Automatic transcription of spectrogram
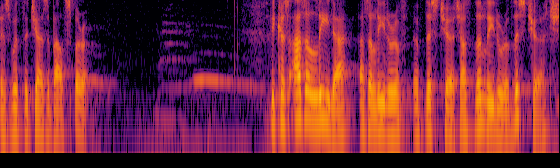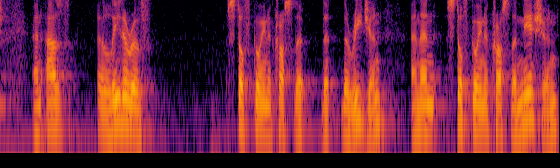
is with the Jezebel spirit. Because as a leader, as a leader of, of this church, as the leader of this church, and as a leader of stuff going across the, the, the region, and then stuff going across the nation,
